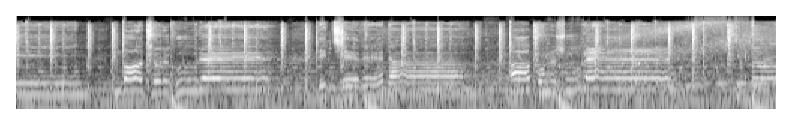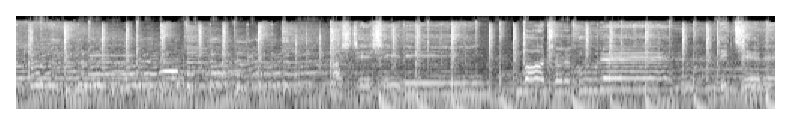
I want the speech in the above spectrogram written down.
সেদিন বছর ঘুরে দিচ্ছে রে আপন সুরে। আসছে সেদিন, বছর ঘুরে দিচ্ছে রে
